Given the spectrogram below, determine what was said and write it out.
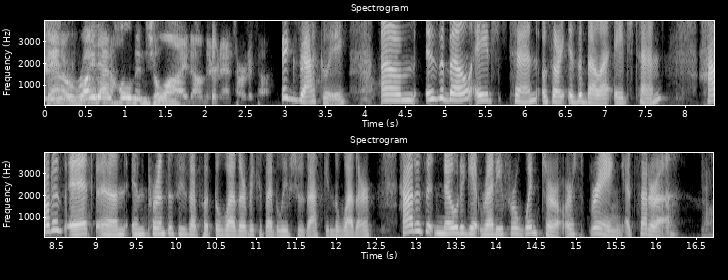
Santa right at home in July down there in Antarctica. Exactly. Um, Isabel, age ten. Oh, sorry, Isabella, age ten. How does it? And in parentheses, I put the weather because I believe she was asking the weather. How does it know to get ready for winter or spring, etc.? Yeah,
